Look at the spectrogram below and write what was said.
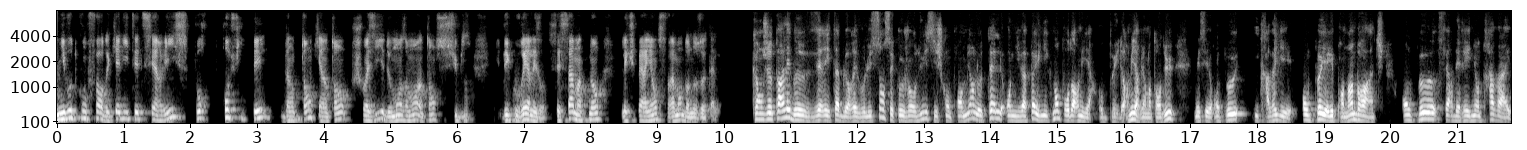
niveau de confort, de qualité de service pour profiter d'un temps qui est un temps choisi et de moins en moins un temps subi, découvrir les autres. C'est ça maintenant l'expérience vraiment dans nos hôtels. Quand je parlais de véritable révolution, c'est qu'aujourd'hui, si je comprends bien, l'hôtel, on n'y va pas uniquement pour dormir. On peut y dormir, bien entendu, mais on peut y travailler, on peut y aller prendre un brunch, on peut faire des réunions de travail.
